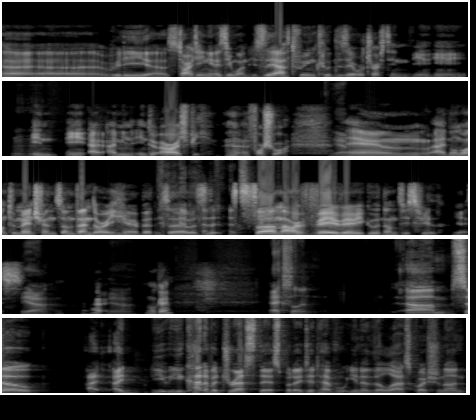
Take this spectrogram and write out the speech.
uh, really uh, starting SD WAN, is they have to include zero trust in in in, mm-hmm. in, in I mean in the RFP for sure. Yeah. And I don't want to mention some vendor here, but uh, some are very very good on this field. Yes. Yeah. Yeah. Okay. Excellent. Um, so I, I you, you kind of addressed this, but I did have you know the last question on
